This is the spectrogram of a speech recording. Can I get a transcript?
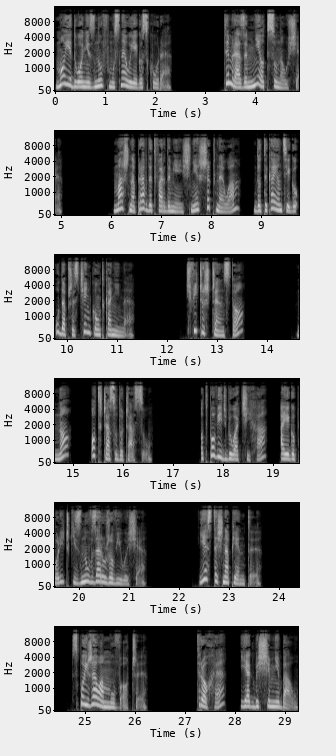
Moje dłonie znów musnęły jego skórę. Tym razem nie odsunął się. Masz naprawdę twarde mięśnie, szepnęłam, dotykając jego uda przez cienką tkaninę. Ćwiczysz często? No, od czasu do czasu. Odpowiedź była cicha, a jego policzki znów zaróżowiły się. Jesteś napięty. Spojrzałam mu w oczy. Trochę, jakbyś się mnie bał.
